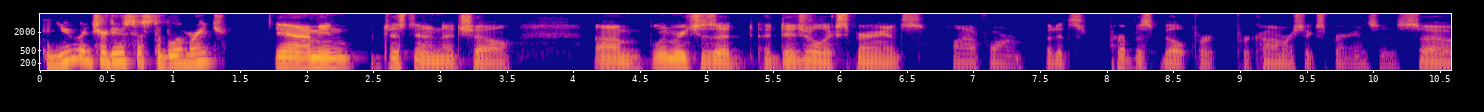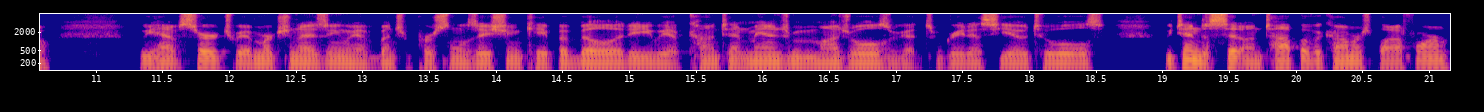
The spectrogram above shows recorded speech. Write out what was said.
Can you introduce us to Bloomreach? Yeah, I mean, just in a nutshell, um, Bloomreach is a, a digital experience platform, but it's purpose built for for commerce experiences. So we have search, we have merchandising, we have a bunch of personalization capability, we have content management modules, we've got some great SEO tools. We tend to sit on top of a commerce platform,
